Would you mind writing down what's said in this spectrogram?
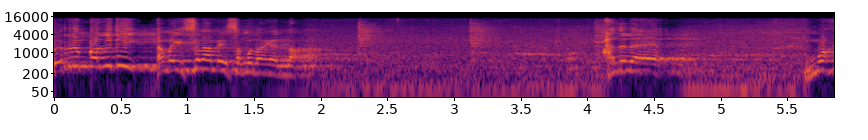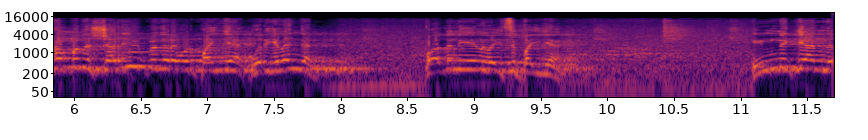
பெரும்பகுதி நம்ம இஸ்லாமிய சமுதாயம் தான். அதுல முகமது ஷரீஃப்ங்கிற ஒரு பையன் ஒரு இளைஞன் பதினேழு வயசு பையன். இன்னைக்கு அந்த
